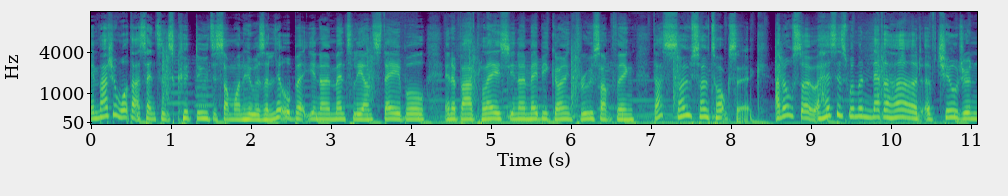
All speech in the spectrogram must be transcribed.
Imagine what that sentence could do to someone who is a little bit, you know, mentally unstable in a bad place, you know, maybe going through something. That's so, so toxic. And also, has this woman never heard of children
